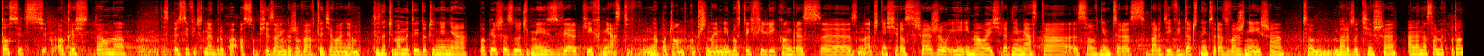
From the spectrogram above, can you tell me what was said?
dosyć określona, specyficzna grupa osób się zaangażowała w te działania. To znaczy mamy tutaj do czynienia po pierwsze z ludźmi z wielkich miast, na początku przynajmniej, bo w tej chwili kongres e, znacznie się rozszerzył i, i małe i średnie miasta są w nim coraz bardziej widoczne i coraz ważniejsze, co bardzo cieszy. Ale na samych początkach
